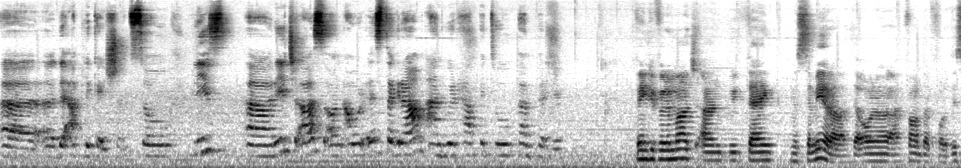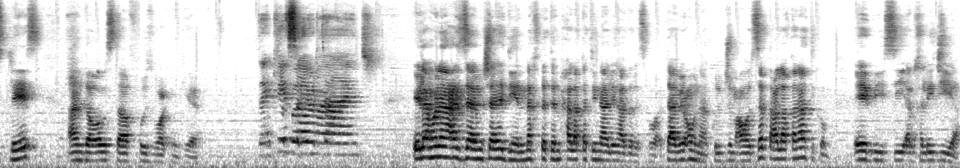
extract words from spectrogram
uh, uh, the application. So please uh, reach us on our Instagram, and we're happy to pamper you. Thank you very much, and we thank Ms. Samira, the owner and founder for this place, and the whole staff who's working here. Thank, you for your time. إلى هنا أعزائي المشاهدين نختتم حلقتنا لهذا الأسبوع تابعونا كل جمعة والسبت على قناتكم ABC الخليجية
